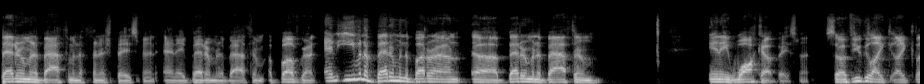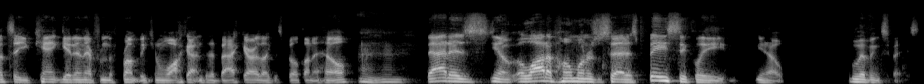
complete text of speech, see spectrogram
bedroom and a bathroom in a finished basement and a bedroom and a bathroom above ground, and even a bedroom and a bedroom, uh, bedroom and a bathroom in a walkout basement. So if you could like like let's say you can't get in there from the front, but you can walk out into the backyard like it's built on a hill. That is, you know, a lot of homeowners will say that is basically, you know, living space.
